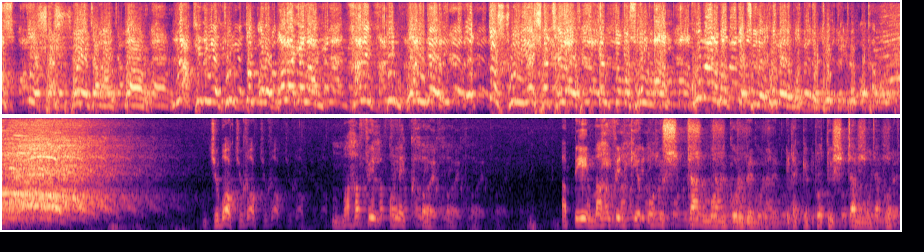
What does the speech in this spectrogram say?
অস্ত্র শেষ হয়ে যাওয়ার পর লাঠি দিয়ে যুদ্ধ করে বলে গেলাম খালিদ বিন ওয়ালিদের উত্তরসূরি এসেছিল কিন্তু মুসলমান ঘুমের মধ্যে ছিল ঘুমের মধ্যে ঠিক ঠিক কথা বলে যুবক। মাহফিল অনেক হয়। আপনি এই মাহফিলকে অনুষ্ঠান মনে করবেন না, এটাকে প্রতিষ্ঠান মনে করেন।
